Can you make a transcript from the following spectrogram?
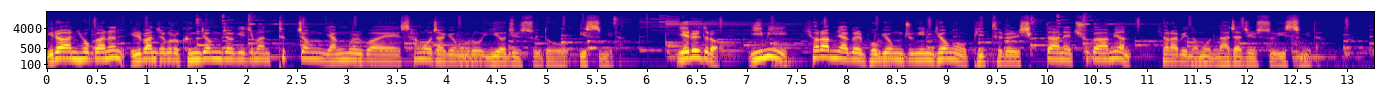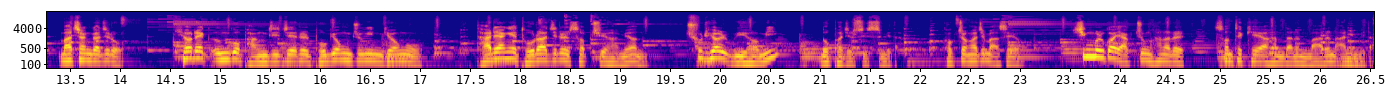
이러한 효과는 일반적으로 긍정적이지만 특정 약물과의 상호작용으로 이어질 수도 있습니다. 예를 들어 이미 혈압약을 복용 중인 경우 비트를 식단에 추가하면 혈압이 너무 낮아질 수 있습니다. 마찬가지로 혈액 응고 방지제를 복용 중인 경우 다량의 도라지를 섭취하면 출혈 위험이 높아질 수 있습니다. 걱정하지 마세요. 식물과 약 중 하나를 선택해야 한다는 말은 아닙니다.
